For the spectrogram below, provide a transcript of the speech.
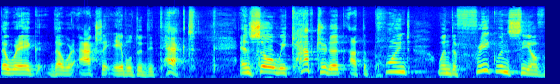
that were, that were actually able to detect. And so we captured it at the point when the frequency of,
